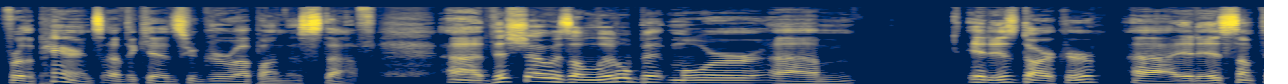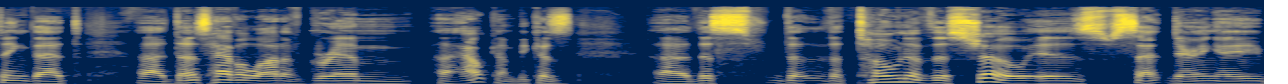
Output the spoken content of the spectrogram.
for the parents of the kids who grew up on this stuff. Uh, this show is a little bit more, um, it is darker. Uh, it is something that uh, does have a lot of grim uh, outcome because uh, this the the tone of this show is set during a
